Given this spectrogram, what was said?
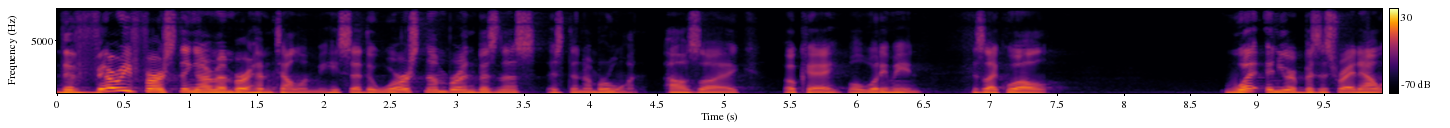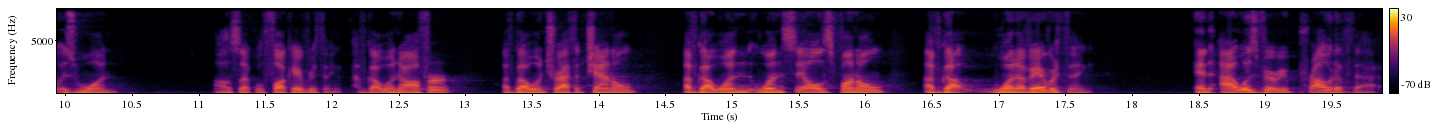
The very first thing I remember him telling me, he said, the worst number in business is the number one. I was like, okay, well, what do you mean? He's like, well, what in your business right now is one? I was like, well, fuck everything. I've got one offer, I've got one traffic channel, I've got one one sales funnel, I've got one of everything. And I was very proud of that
